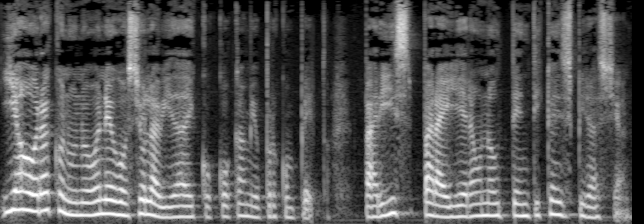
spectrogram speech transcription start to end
Y ahora con un nuevo negocio la vida de Coco cambió por completo. París para ella era una auténtica inspiración.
